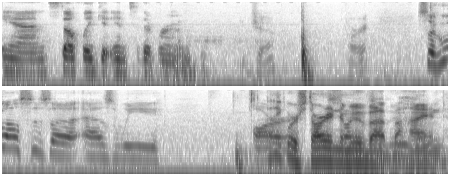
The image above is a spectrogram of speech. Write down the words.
and stealthily get into the room. Okay. All right. So who else is uh, as we? I think we're starting to move up in? behind.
